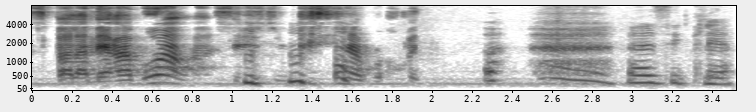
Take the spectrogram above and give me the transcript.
c'est pas la mer à boire, c'est juste une piscine à boire. ah, c'est clair.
